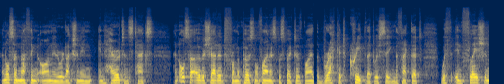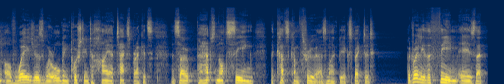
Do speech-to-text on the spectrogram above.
and also nothing on a reduction in inheritance tax, and also overshadowed from a personal finance perspective by the bracket creep that we're seeing. The fact that with inflation of wages, we're all being pushed into higher tax brackets, and so perhaps not seeing the cuts come through as might be expected. But really, the theme is that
